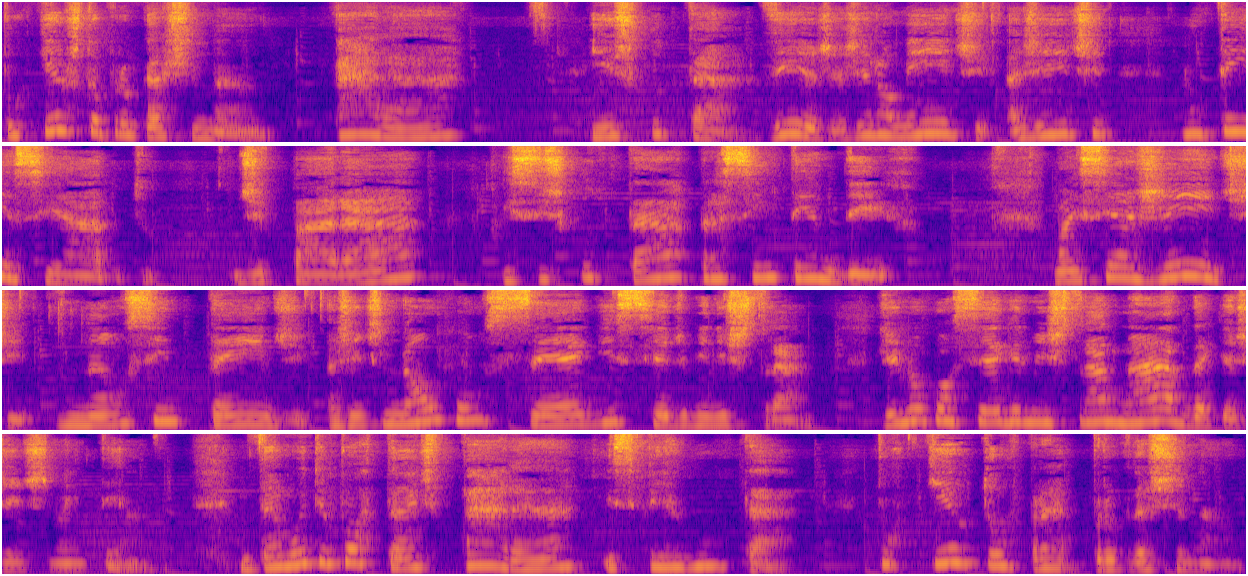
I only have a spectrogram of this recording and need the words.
Por que eu estou procrastinando? Parar e escutar. Veja, geralmente a gente não tem esse hábito de parar e se escutar para se entender. Mas se a gente não se entende, a gente não consegue se administrar. A gente não consegue administrar nada que a gente não entenda. Então é muito importante parar e se perguntar: por que eu estou procrastinando?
